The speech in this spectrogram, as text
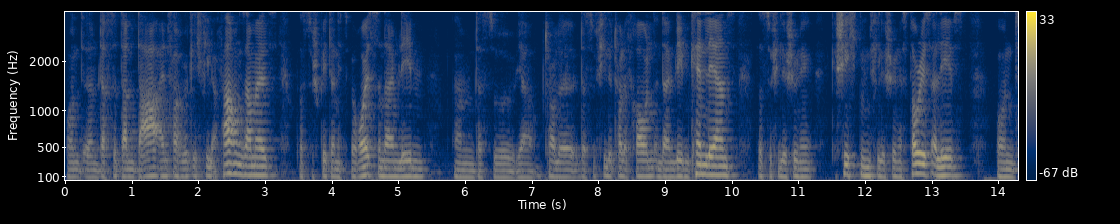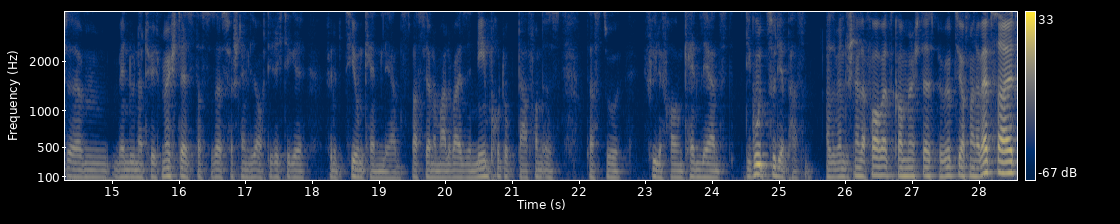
und ähm, dass du dann da einfach wirklich viel Erfahrung sammelst, dass du später nichts bereust in deinem Leben, ähm, dass du ja tolle, dass du viele tolle Frauen in deinem Leben kennenlernst, dass du viele schöne Geschichten, viele schöne Stories erlebst und ähm, wenn du natürlich möchtest, dass du selbstverständlich auch die richtige für eine Beziehung kennenlernst, was ja normalerweise ein Nebenprodukt davon ist, dass du viele Frauen kennenlernst, die gut zu dir passen. Also wenn du schneller vorwärts kommen möchtest, bewirb dich auf meiner Website.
